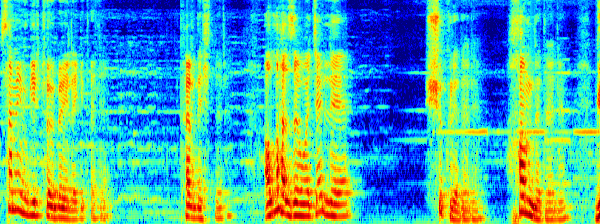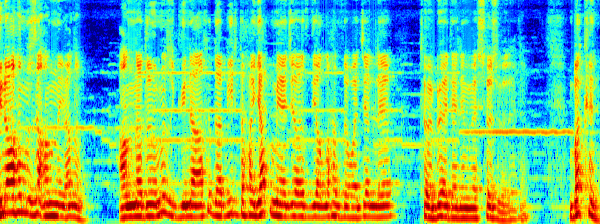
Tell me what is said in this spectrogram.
samimi bir tövbeyle gidelim. Kardeşlerim, Allah Azze ve Celle'ye şükredelim, hamd edelim, günahımızı anlayalım. Anladığımız günahı da bir daha yapmayacağız diye Allah Azze ve Celle tövbe edelim ve söz verelim. Bakın,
